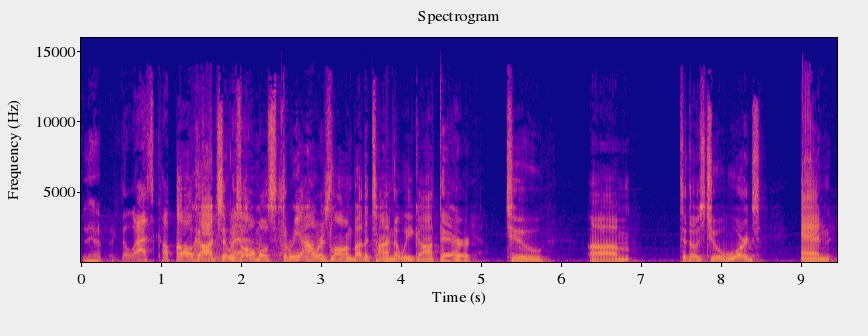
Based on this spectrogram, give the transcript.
Yeah. Like the last couple. Oh God! So it was almost three hours long by the time that we got there to, um, to those two awards, and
